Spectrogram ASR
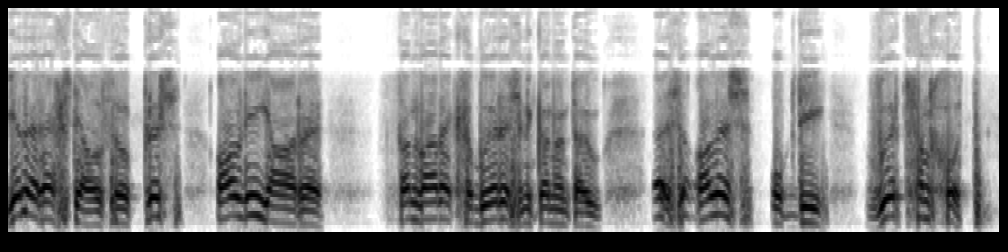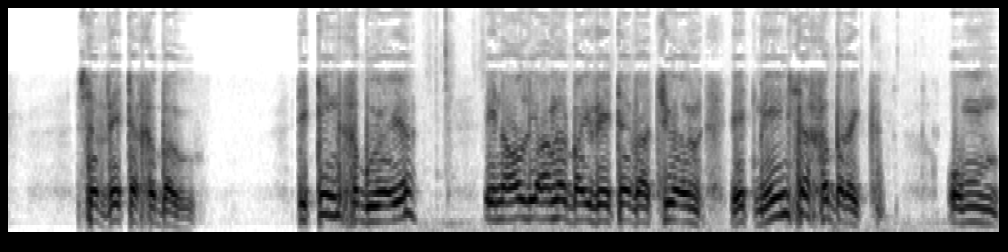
hele regstelsel plus al die jare van waar ek gebore is en kan onthou is alles op die woord van God se wette gebou. Die 10 gebooie en al die ander bywette wat so het mense gebruik om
